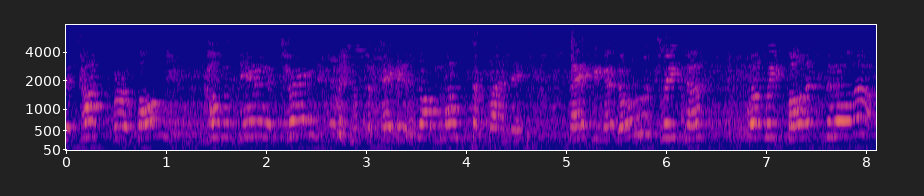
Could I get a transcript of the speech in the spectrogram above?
a task for a bomb, commandeering a train. Must have taken a sort of to plan this, making it all the sweeter when we bollocks it all up.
